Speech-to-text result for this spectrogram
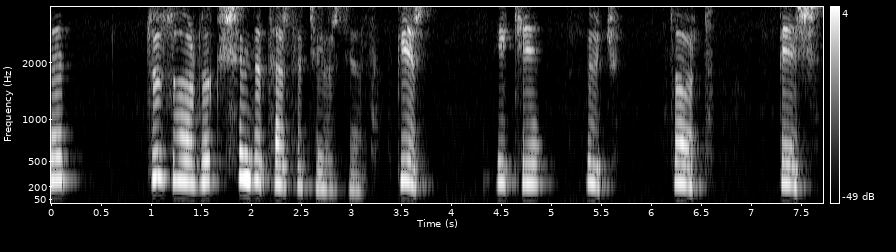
ve düz ördük. Şimdi terse çevireceğiz. 1 2 3 4 5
